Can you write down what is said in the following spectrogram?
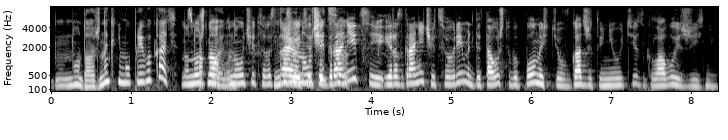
ну, должны к нему привыкать. Но нужно спокойно. научиться выстраивать научиться- эти границы и разграничивать свое время для того, чтобы полностью в гаджеты не уйти с головой и с жизнью.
